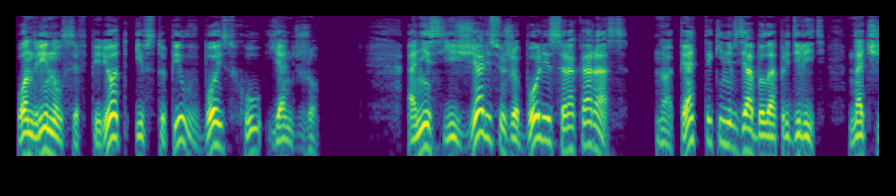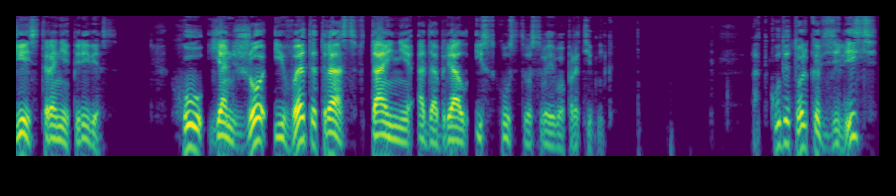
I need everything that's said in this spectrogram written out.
он ринулся вперед и вступил в бой с Ху Янчжо. Они съезжались уже более сорока раз, но опять-таки нельзя было определить, на чьей стороне перевес. Ху Яньжо и в этот раз втайне одобрял искусство своего противника. Откуда только взялись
